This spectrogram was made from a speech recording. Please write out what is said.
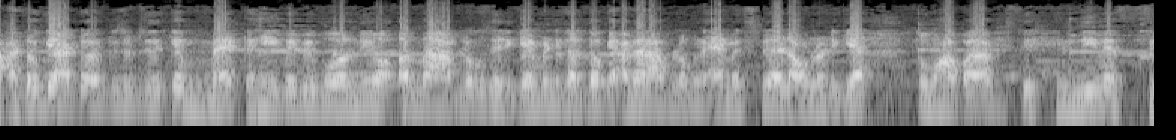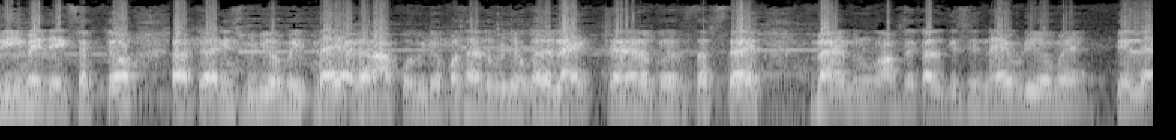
आटो के आटो एपिसोड देख के मैं कहीं पे भी बोर नहीं हूँ और मैं आप लोगों से रिकमेंड करता हूँ कि अगर आप लोगों ने एमएक्स प्लेयर डाउनलोड किया तो वहाँ पर आप इसे हिंदी में फ्री में देख सकते हो। तो यार इस वीडियो में इतना ही। अगर आपको वीडियो पसंद है तो वीडियो करें लाइक चैनल को सब्सक्राइब मैं मिलूँगा आपसे कल किसी नए वीडियो में। टिल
